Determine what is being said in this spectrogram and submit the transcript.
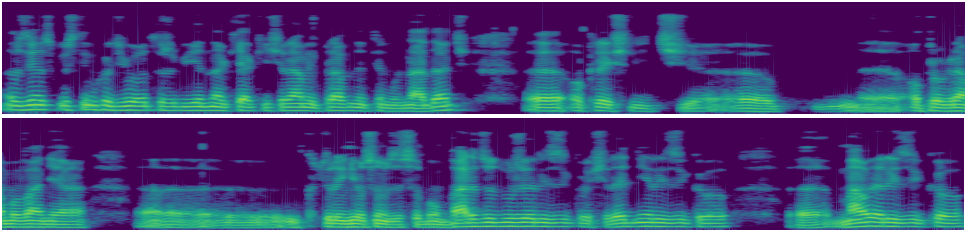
No w związku z tym chodziło o to, żeby jednak jakieś ramy prawne temu nadać, określić E, oprogramowania, e, które niosą ze sobą bardzo duże ryzyko, średnie ryzyko, e, małe ryzyko,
